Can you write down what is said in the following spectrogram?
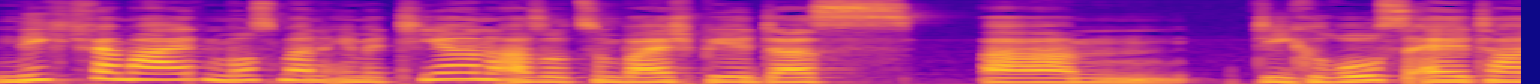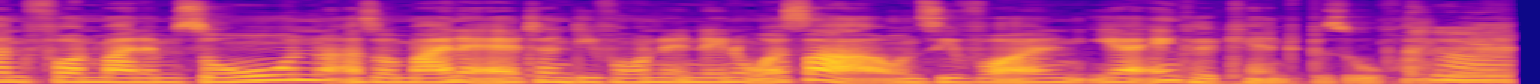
nicht vermeiden, muss man emittieren. Also zum Beispiel, dass ähm, die Großeltern von meinem Sohn, also meine Eltern, die wohnen in den USA und sie wollen ihr Enkelkind besuchen. Klar.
